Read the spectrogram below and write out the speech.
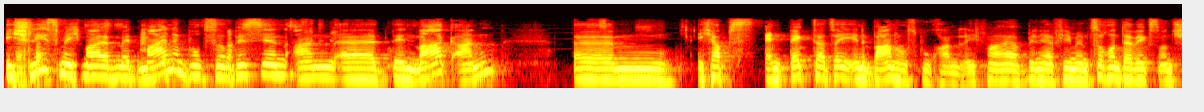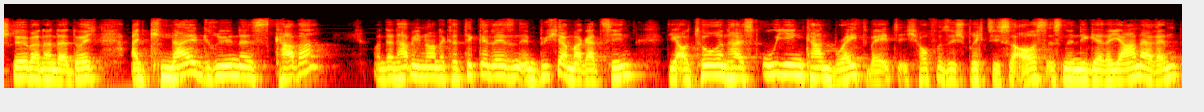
Ich schließe mich mal mit meinem Buch so ein bisschen an äh, den Mark an ähm, ich habe es entdeckt tatsächlich in einem Bahnhofsbuchhandel. Ich war, bin ja viel mit dem Zug unterwegs und stöber dann da durch. Ein knallgrünes Cover. Und dann habe ich noch eine Kritik gelesen im Büchermagazin. Die Autorin heißt Uyin Khan Braithwaite. Ich hoffe, sie spricht sich so aus, ist eine Nigerianerin.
